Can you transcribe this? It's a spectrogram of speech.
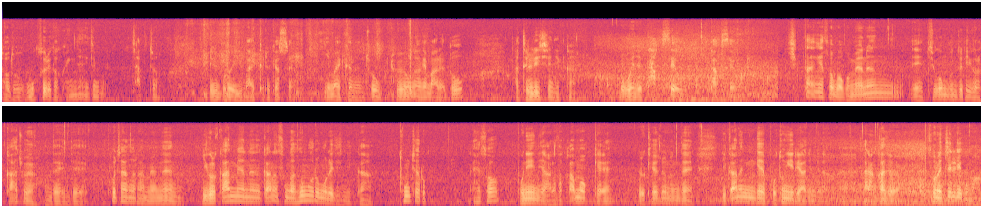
저도 목소리가 굉장히 좀 작죠. 일부러 이 마이크를 꼈어요. 이 마이크는 조, 조용하게 말해도 다 들리시니까. 요거 이제 닭새우, 닭새우. 식당에서 먹으면은 이 직원분들이 이걸 까줘요. 근데 이제 포장을 하면은 이걸 까면은 까는 순간 흐물흐물해지니까 통째로 해서 본인이 알아서 까먹게 이렇게 해주는데 이 까는 게 보통 일이 아닙니다. 잘 안 까져요. 손에 찔리고 막.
